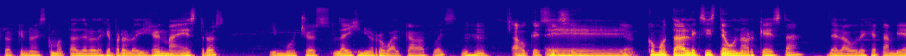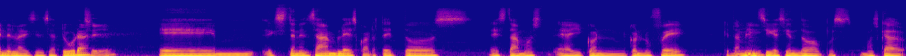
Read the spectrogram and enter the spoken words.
creo que no es como tal de la UDG, pero lo dijeron maestros y muchos, la Higinio Rubalcaba, pues. Ujú. Ah, ok, sí, Eh, ya. Como tal, existe una orquesta de la UDG también en la licenciatura. sí. Sí. Eh, existen ensambles, cuartetos. Estamos ahí con, con Nufé, que también Ujú. sigue siendo pues música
